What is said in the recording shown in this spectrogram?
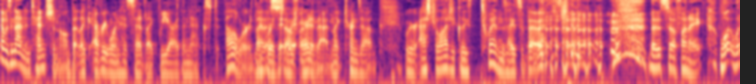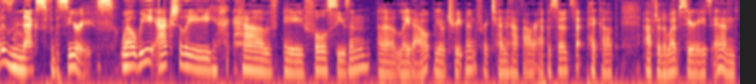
That was not intentional, but like everyone has said, like we are the next L Word, like we're, the, so we're heir to that. And like turns out we're astrologically twins, I suppose. That is so funny. What what is next for the series? Well, we actually have a full season uh, laid out. We have a treatment for 10 half hour episodes that pick up after the web series end.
